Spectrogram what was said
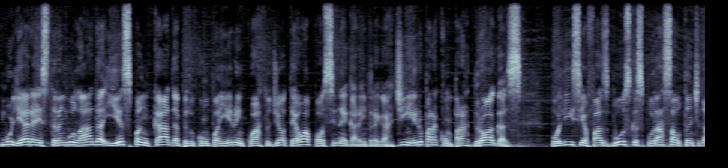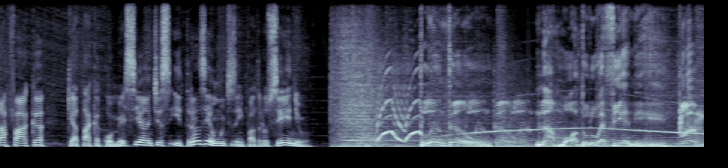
Mulher é estrangulada e espancada pelo companheiro em quarto de hotel após se negar a entregar dinheiro para comprar drogas. Polícia faz buscas por assaltante da faca que ataca comerciantes e transeuntes em patrocínio. Plantão na Módulo FM. Plantão.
